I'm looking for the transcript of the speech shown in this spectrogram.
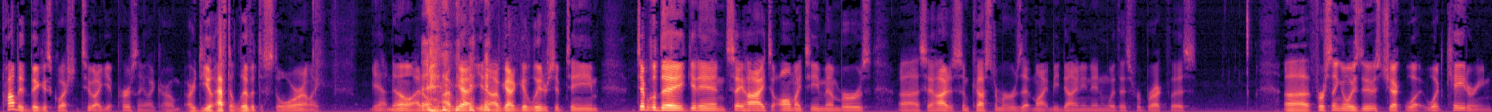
probably the biggest question too. I get personally, like, are, are do you have to live at the store? I'm like, yeah, no, I don't. I've got you know, I've got a good leadership team. Typical day, get in, say hi to all my team members, uh, say hi to some customers that might be dining in with us for breakfast. Uh, first thing I always do is check what what catering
